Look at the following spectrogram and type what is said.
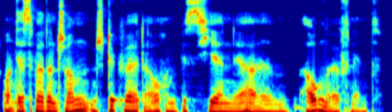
Und das war dann schon ein Stück weit auch ein bisschen ja, ähm, augenöffnend.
